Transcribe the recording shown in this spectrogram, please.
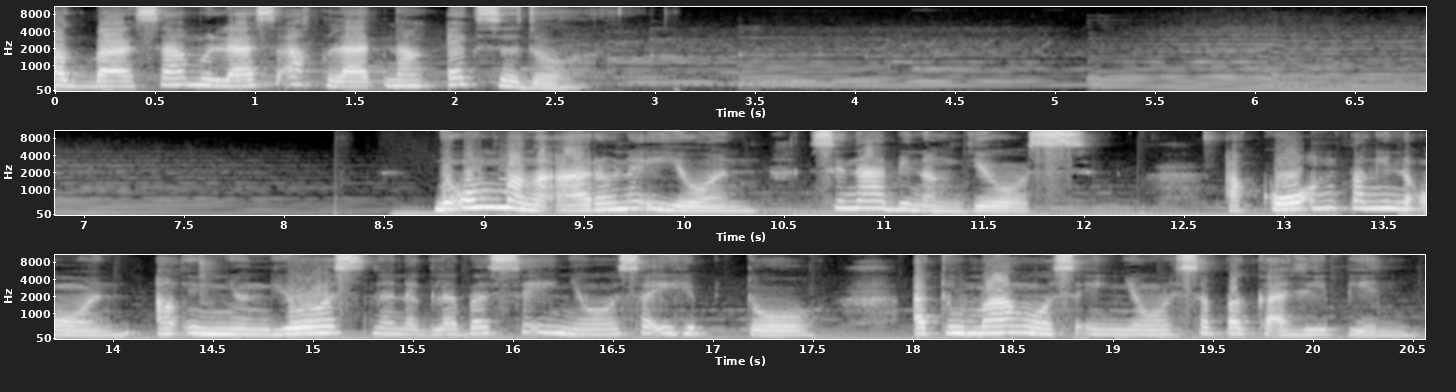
Pagbasa mula sa aklat ng Exodo. Noong mga araw na iyon, sinabi ng Diyos, Ako ang Panginoon, ang inyong Diyos na naglabas sa inyo sa Ehipto at humango sa inyo sa pagkaalipin.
